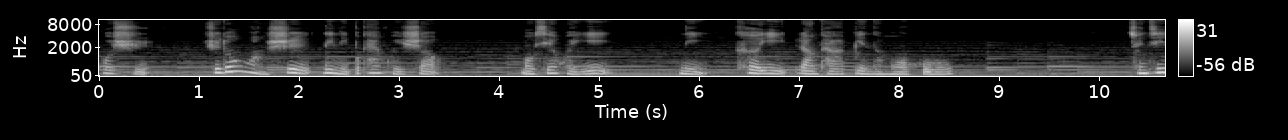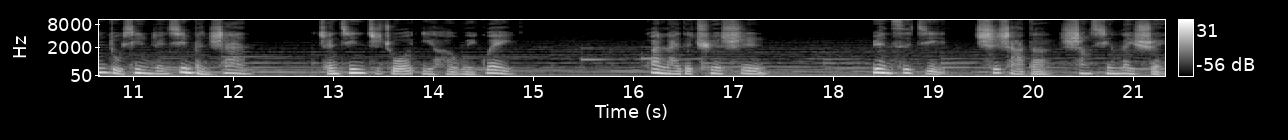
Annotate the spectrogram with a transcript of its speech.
或许许多往事令你不堪回首，某些回忆，你。刻意让它变得模糊。曾经笃信人性本善，曾经执着以和为贵，换来的却是怨自己痴傻的伤心泪水。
